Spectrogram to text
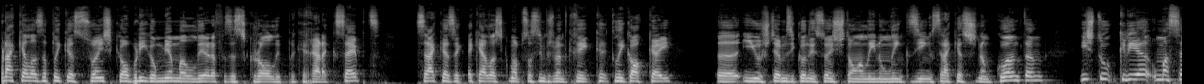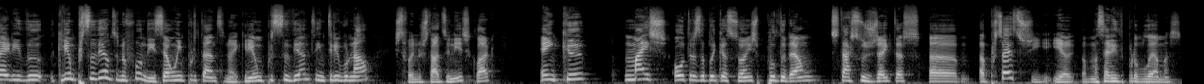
para aquelas aplicações que obrigam mesmo a ler, a fazer scroll e para carregar accept? Será que as, aquelas que uma pessoa simplesmente clica OK uh, e os termos e condições estão ali num linkzinho, será que esses não contam? Isto cria uma série de. cria um precedente, no fundo, isso é um importante, não é? Cria um precedente em tribunal, isto foi nos Estados Unidos, claro, em que mais outras aplicações poderão estar sujeitas a, a processos e, e, a uma série de problemas.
